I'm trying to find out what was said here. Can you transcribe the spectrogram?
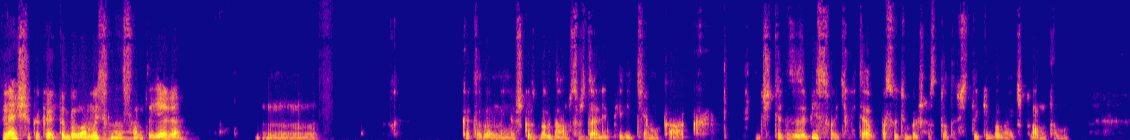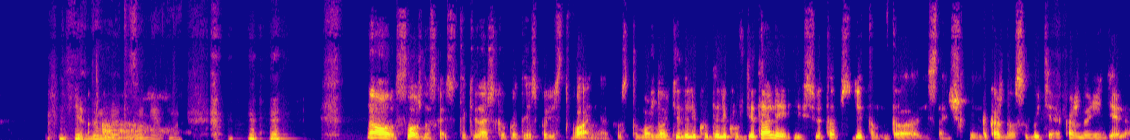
ну, еще какая-то была мысль, на самом-то деле, которую мы немножко с Богданом обсуждали перед тем, как значит, это записывать, хотя, по сути, большинство это все-таки было экспромтом. Я думаю, это заметно. Ну, сложно сказать, все-таки, знаешь, какое-то есть повествование. Просто можно уйти далеко-далеко в детали и все это обсудить там до, не знаю, до каждого события, каждую неделю.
